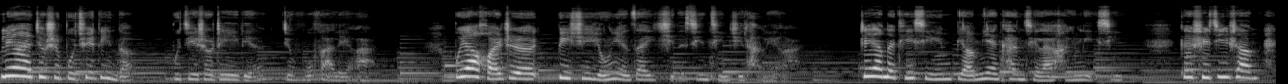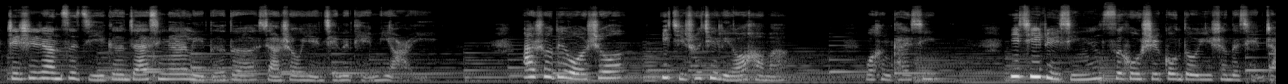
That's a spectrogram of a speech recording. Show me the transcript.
恋爱就是不确定的，不接受这一点就无法恋爱。不要怀着必须永远在一起的心情去谈恋爱。这样的提醒表面看起来很理性，可实际上只是让自己更加心安理得地享受眼前的甜蜜而已。阿树对我说：“一起出去旅游好吗？”我很开心。一起旅行似乎是共度一生的前兆。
